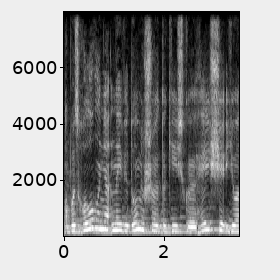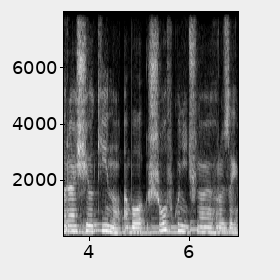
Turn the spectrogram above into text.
Обезголовлення найвідомішої токійської гейші Юараші Окіну або шовку нічної грози.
